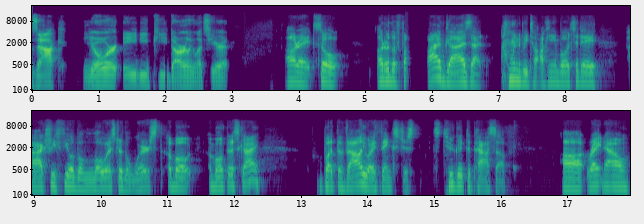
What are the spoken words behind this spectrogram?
Zach, your ADP darling. Let's hear it. All right. So, out of the five guys that I'm going to be talking about today, I actually feel the lowest or the worst about about this guy. But the value, I think, is just it's too good to pass up. Uh, right now,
